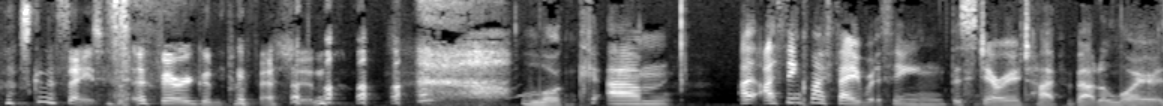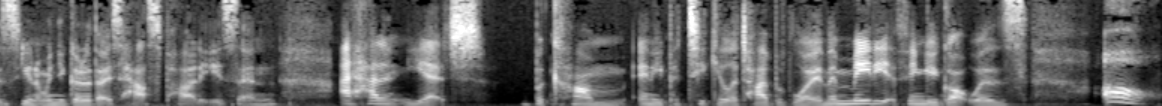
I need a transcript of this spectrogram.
I was going to say it's a very good profession. Look, um, I, I think my favourite thing, the stereotype about a lawyer is, you know, when you go to those house parties, and I hadn't yet become any particular type of lawyer. The immediate thing you got was, oh,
